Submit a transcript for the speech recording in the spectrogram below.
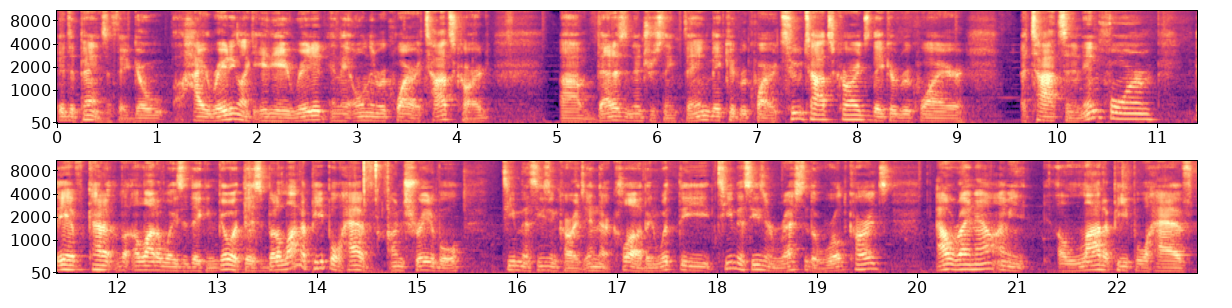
It depends. If they go high rating, like 88 rated, and they only require a TOTS card, um, that is an interesting thing. They could require two TOTS cards. They could require a TOTS and an inform. They have kind of a lot of ways that they can go with this, but a lot of people have untradeable Team of the Season cards in their club. And with the Team of the Season Rest of the World cards out right now, I mean, a lot of people have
